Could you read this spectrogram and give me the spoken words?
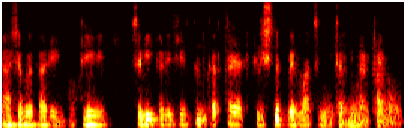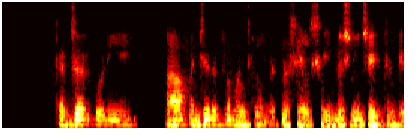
अशा प्रकारे ते सगळीकडे कीर्तन करतायत. कृष्ण प्रेमाचं वितरण करताय तर जर कोणी हा पंचतत्व मंत्र म्हणत नसेल श्री कृष्ण चैतन्य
